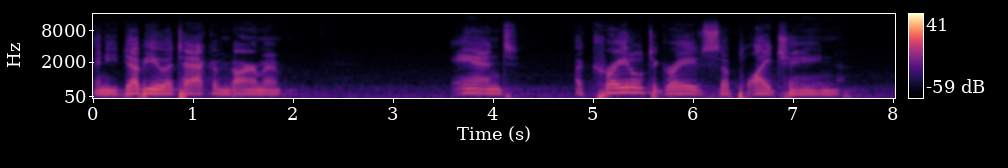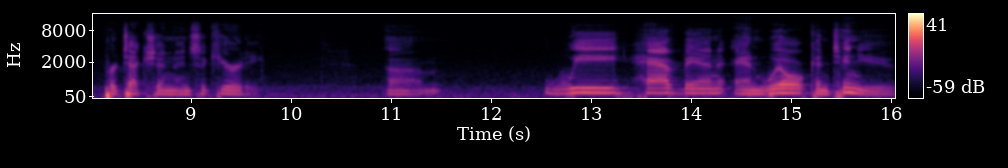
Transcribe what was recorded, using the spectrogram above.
an EW attack environment, and a cradle to grave supply chain protection and security. Um, we have been and will continue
